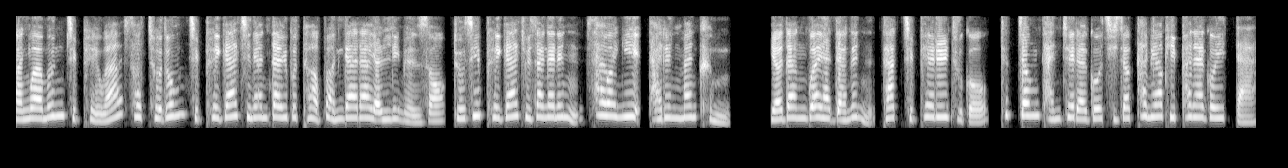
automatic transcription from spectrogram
광화문 집회와 서초동 집회가 지난달부터 번갈아 열리면서 두 집회가 주장하는 상황이 다른 만큼 여당과 야당은 각 집회를 두고 특정 단체라고 지적하며 비판하고 있다.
